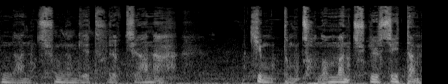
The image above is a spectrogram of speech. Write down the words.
난 죽는 게 두렵지 않아. 김옥동 저놈만 죽일 수 있다면.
